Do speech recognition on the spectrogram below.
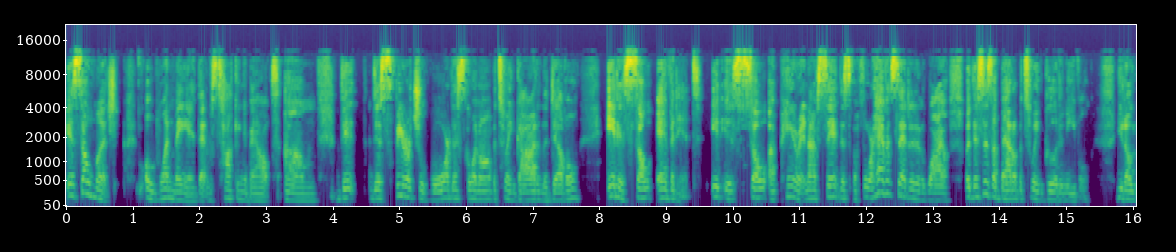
is so much. Oh, one man that was talking about um the this spiritual war that's going on between God and the devil. It is so evident. It is so apparent. And I've said this before. I haven't said it in a while, but this is a battle between good and evil. You know,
